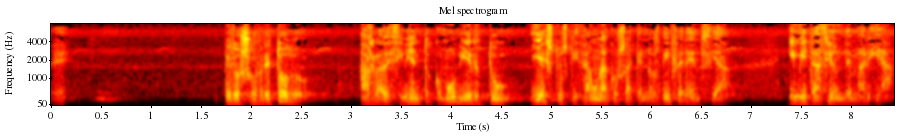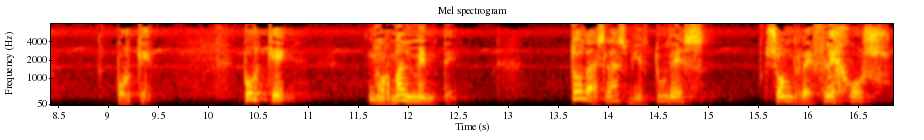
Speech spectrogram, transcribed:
¿Eh? Pero sobre todo, agradecimiento como virtud, y esto es quizá una cosa que nos diferencia, imitación de María. ¿Por qué? Porque normalmente todas las virtudes son reflejos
